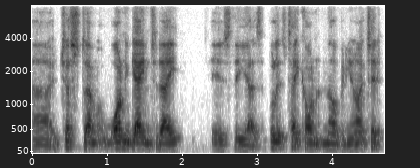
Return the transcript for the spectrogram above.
Uh, just um, one game today is the, the, Bullets take on Melbourne United.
